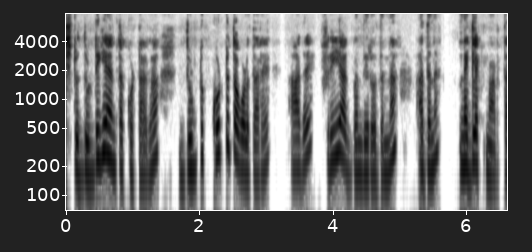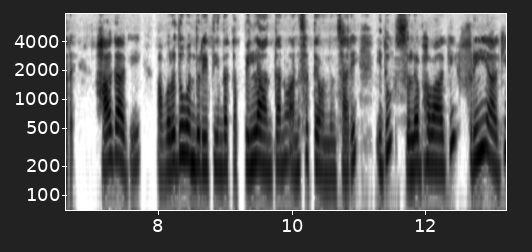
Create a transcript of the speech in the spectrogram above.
ಇಷ್ಟು ದುಡ್ಡಿಗೆ ಅಂತ ಕೊಟ್ಟಾಗ ದುಡ್ಡು ಕೊಟ್ಟು ತಗೊಳ್ತಾರೆ, ಆದರೆ ಫ್ರೀಯಾಗಿ ಬಂದಿರೋದನ್ನು ಅದನ್ನು ನೆಗ್ಲೆಕ್ಟ್ ಮಾಡ್ತಾರೆ. ಹಾಗಾಗಿ ಅವರದ್ದು ಒಂದು ರೀತಿಯಿಂದ ತಪ್ಪಿಲ್ಲ ಅಂತಲೂ ಅನಿಸುತ್ತೆ ಒಂದೊಂದು ಸಾರಿ. ಇದು ಸುಲಭವಾಗಿ, ಫ್ರೀಯಾಗಿ,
